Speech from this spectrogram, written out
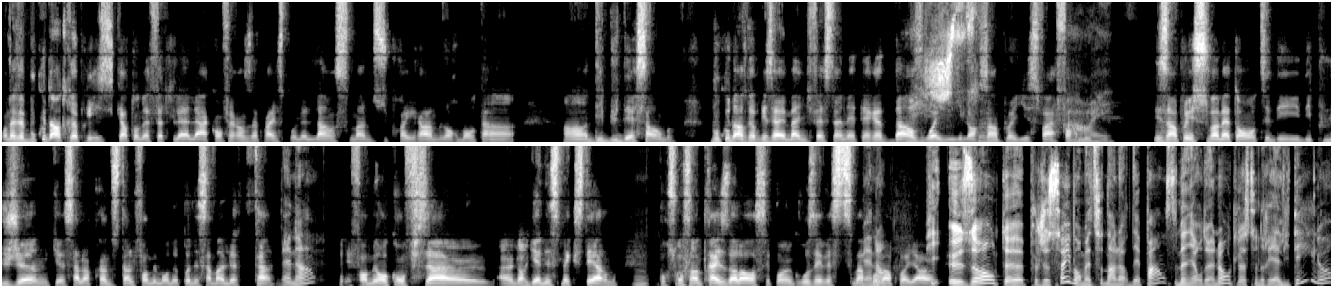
On avait beaucoup d'entreprises, quand on a fait la, conférence de presse pour le lancement du programme, on remonte en, début décembre, beaucoup d'entreprises avaient manifesté un intérêt d'envoyer leurs employés se faire former. Ah des employés, souvent, mettons, des, des, plus jeunes, que ça leur prend du temps de former, mais on n'a pas nécessairement le temps. Mais non. Les former, on confie ça à un, organisme externe. Mm. Pour 73 ce n'est pas un gros investissement pour l'employeur. Puis eux autres, euh, je sais, ils vont mettre ça dans leurs dépenses. De manière ou d'une autre, c'est une réalité. là.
